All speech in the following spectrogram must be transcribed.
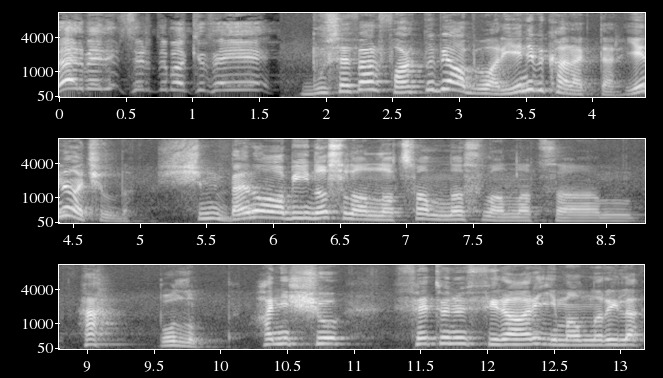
Ver benim sırtıma küfeyi. Bu sefer farklı bir abi var. Yeni bir karakter. Yeni açıldı. Şimdi ben o abiyi nasıl anlatsam nasıl anlatsam. Heh buldum. Hani şu FETÖ'nün firari imamlarıyla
